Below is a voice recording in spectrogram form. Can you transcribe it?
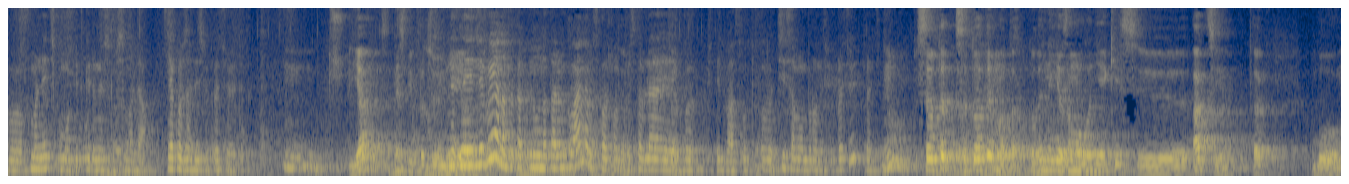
в Хмельницькому під керівництвом Смоля? Як ви взагалі співпрацюєте? Я не співпрацюю Не, не, не ви, а, наприклад, ну Наталя Миколаївна, ви сказали, що вона Так. представляє Так. якби від вас. От е, ці самооборони співпрацюють, в принципі? Ну, ситуа- ситуативно так. Коли не є замовлені якісь е, акції, так, бо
